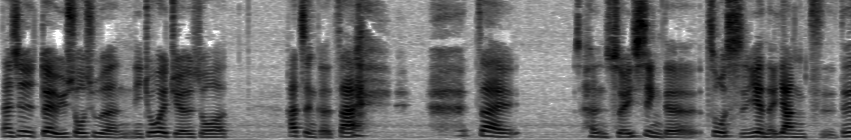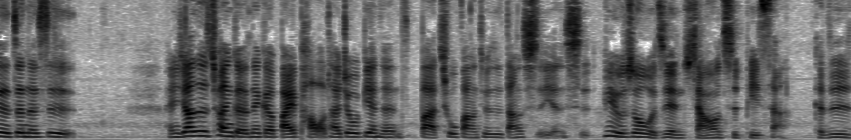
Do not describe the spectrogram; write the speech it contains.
但是对于说书人，你就会觉得说他整个在 在很随性的做实验的样子，这个真的是。很像是穿个那个白袍，他就变成把厨房就是当实验室。譬如说，我之前想要吃披萨，可是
